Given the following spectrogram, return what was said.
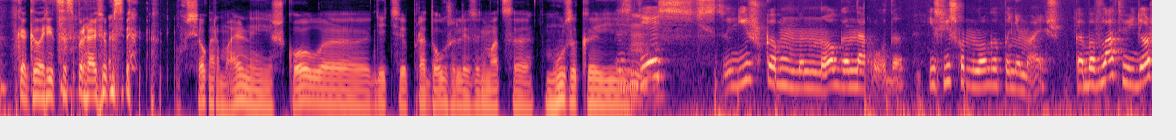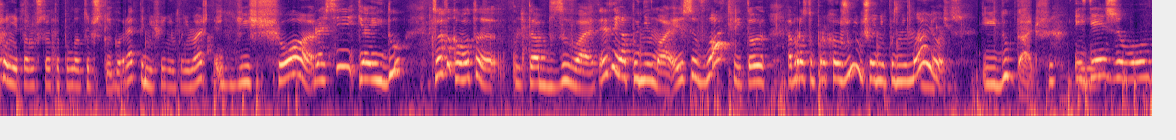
как говорится, справимся. Все нормально, и школа, дети продолжили заниматься музыкой. Здесь слишком много народа и слишком много понимаешь. Как бы в Латвию идешь, они там что-то по-латышски говорят, ты ничего не понимаешь. Еще в России я иду, кто-то кого-то обзывает. Это я понимаю. Если в Латвии, то я просто прохожу, ничего не понимаю и иду дальше. И здесь живут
